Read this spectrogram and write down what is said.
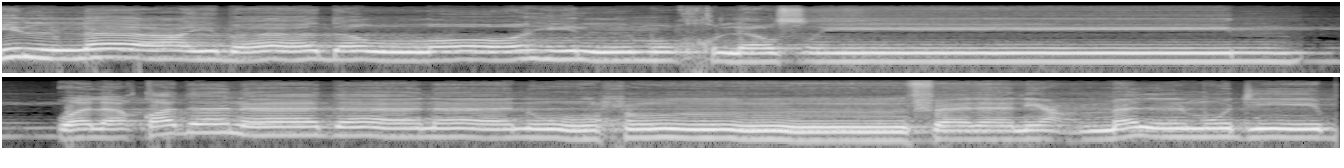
إلا عباد الله المخلصين. ولقد نادانا نوح فلنعم المجيبون.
